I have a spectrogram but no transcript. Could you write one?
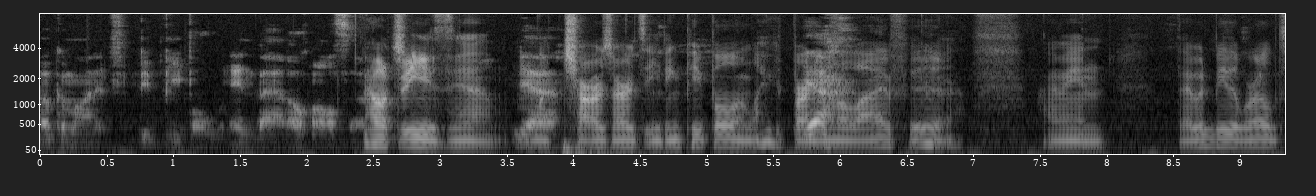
Pokemon; it's people in battle also. Oh jeez, yeah. Yeah. Like Charizard's eating people and like burning Yeah. them alive. Yeah. I mean, that would be the world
